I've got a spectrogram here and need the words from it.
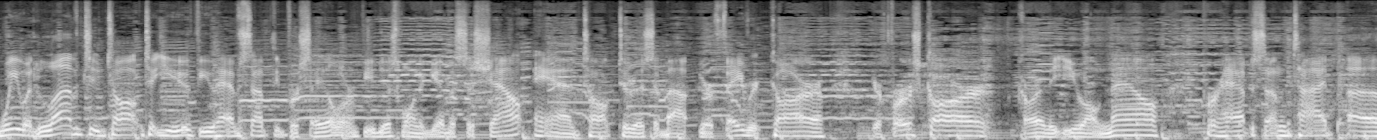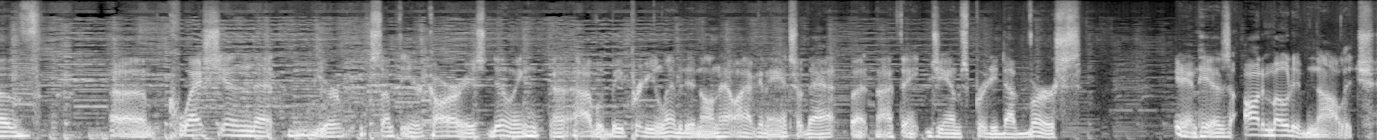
We would love to talk to you if you have something for sale or if you just want to give us a shout and talk to us about your favorite car, your first car, car that you own now, perhaps some type of um, question that your something your car is doing, uh, I would be pretty limited on how I can answer that. But I think Jim's pretty diverse in his automotive knowledge,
